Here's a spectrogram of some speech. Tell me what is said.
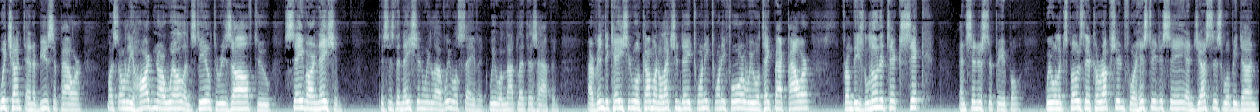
witch hunt, and abuse of power must only harden our will and steel to resolve to save our nation. This is the nation we love. We will save it. We will not let this happen. Our vindication will come on Election Day 2024. We will take back power from these lunatic, sick, and sinister people. We will expose their corruption for history to see, and justice will be done.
